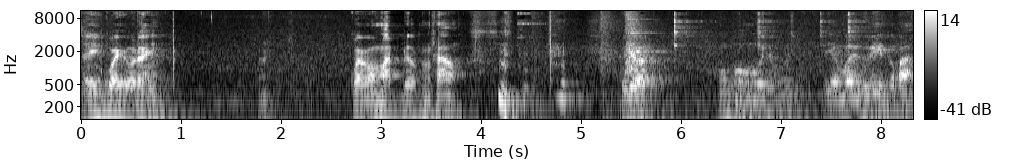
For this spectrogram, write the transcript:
Đấy quay vào đây. Ừ. Quay vào mặt được không sao. Bây giờ ngồi ngồi ngồi xuống bây giờ mời quý vị các bạn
